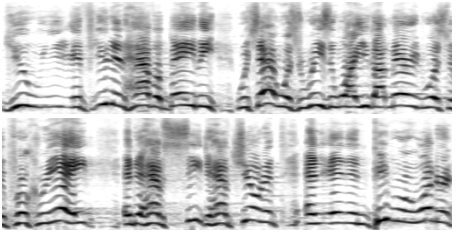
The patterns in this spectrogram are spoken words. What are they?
you if you didn't have a baby, which that was the reason why you got married was to procreate and to have seed, to have children, and, and, and people were wondering,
